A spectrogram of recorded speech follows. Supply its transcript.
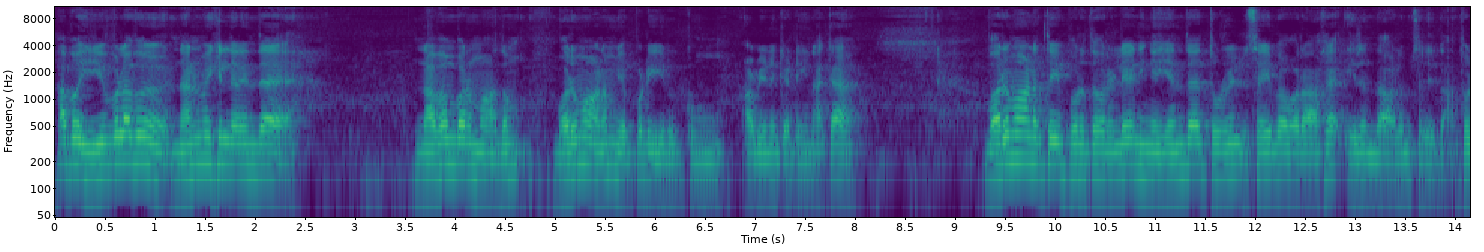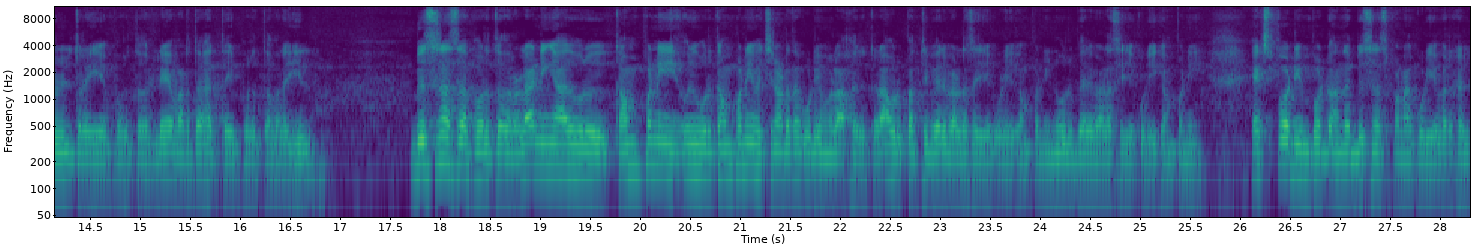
அப்போ இவ்வளவு நன்மைகள் நிறைந்த நவம்பர் மாதம் வருமானம் எப்படி இருக்கும் அப்படின்னு கேட்டிங்கனாக்கா வருமானத்தை பொறுத்தவரையிலே நீங்கள் எந்த தொழில் செய்பவராக இருந்தாலும் சரிதான். தொழில்துறையை பொறுத்தவரையிலே வர்த்தகத்தை பொறுத்தவரையில் பிஸ்னஸை பொறுத்தவரையில் நீங்கள் அது ஒரு கம்பெனி ஒரு ஒரு கம்பெனி வச்சு நடத்தக்கூடியவங்களாக இருக்கலாம். ஒரு பத்து பேர் வேலை செய்யக்கூடிய கம்பெனி நூறு பேர் வேலை செய்யக்கூடிய கம்பெனி எக்ஸ்போர்ட் இம்போர்ட் அந்த பிஸ்னஸ் பண்ணக்கூடியவர்கள்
